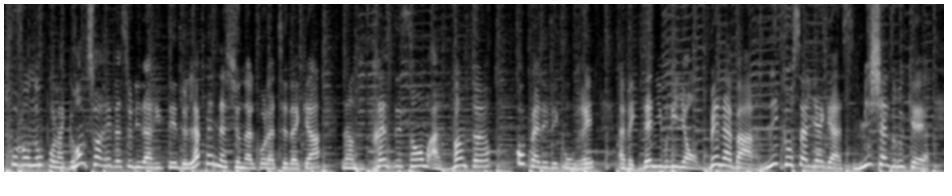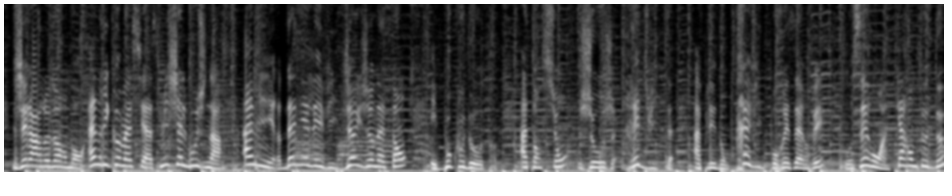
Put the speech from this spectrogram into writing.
Retrouvons-nous pour la grande soirée de la solidarité de l'appel national pour la Tzedaka, lundi 13 décembre à 20h au Palais des Congrès, avec Danny Briand, Benabar, Nico Saliagas, Michel Drucker, Gérard Lenormand, Enrico Macias, Michel Boujna, Amir, Daniel Lévy, Joy Jonathan et beaucoup d'autres. Attention, jauge réduite. Appelez donc très vite pour réserver au 01 42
